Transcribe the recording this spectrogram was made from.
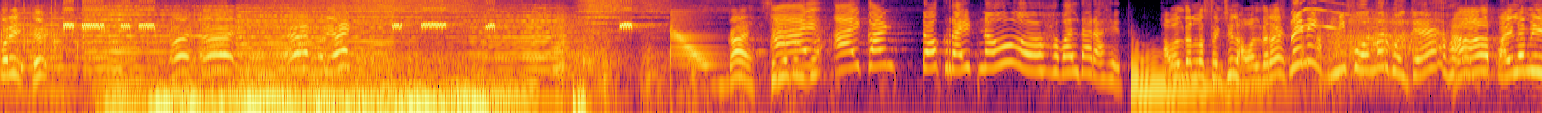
पोरी ए. ओय, ए, ए, पोरी, ए. काय? सिग्नल आय तुमचं? आय टॉक राईट नाऊ हवालदार आहेत. हवालदारला सांगशील? हवालदार आहे? नाही नाही मी फोनवर बोलते हा हा पाहिलं मी.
